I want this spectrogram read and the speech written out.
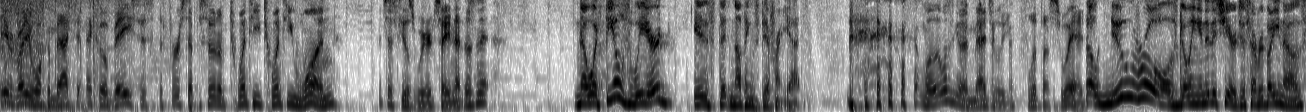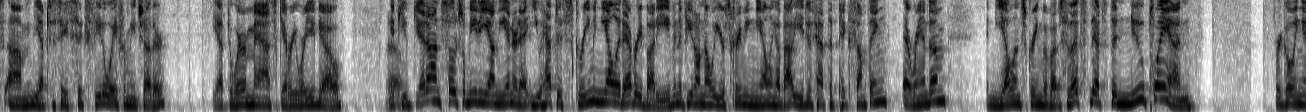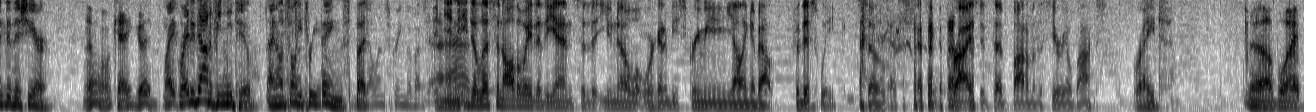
Hey, everybody, welcome back to Echo Base. This is the first episode of 2021. It just feels weird saying that, doesn't it? No, what feels weird is that nothing's different yet. well, it wasn't going to magically flip a switch. So, new rules going into this year, just so everybody knows. Um, you have to stay six feet away from each other. You have to wear a mask everywhere you go. Oh. If you get on social media on the internet, you have to scream and yell at everybody, even if you don't know what you're screaming and yelling about. You just have to pick something at random and yell and scream about it. So that's that's the new plan for going into this year. Oh, okay, good. Write write it down if you need to. I know it's only three things, but yell and scream about it. And you need to listen all the way to the end so that you know what we're going to be screaming and yelling about for this week. So that's that's like the prize at the bottom of the cereal box. Right. Oh boy.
